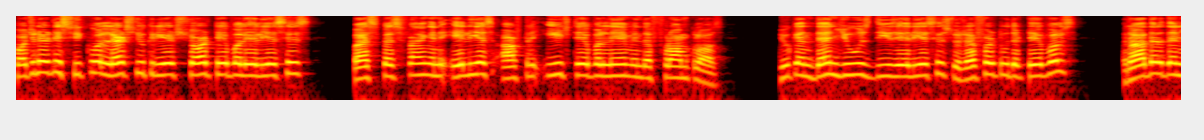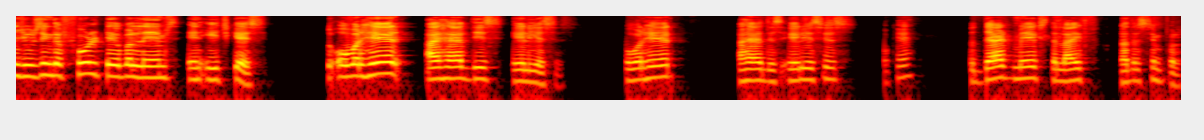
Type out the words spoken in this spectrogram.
Fortunately sql lets you create short table aliases by specifying an alias after each table name in the from clause. You can then use these aliases to refer to the tables rather than using the full table names in each case. So over here i have these aliases. Over here i have these aliases. Okay? So that makes the life rather simple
